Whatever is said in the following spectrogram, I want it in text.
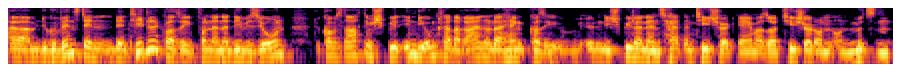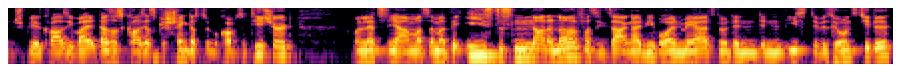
Ähm, du gewinnst den, den Titel quasi von deiner Division. Du kommst nach dem Spiel in die Umkleider rein und da hängt quasi die Spieler ins Hat and T-Shirt Game, also T-Shirt und, und Mützenspiel quasi, weil das ist quasi das Geschenk, das du bekommst, ein T-Shirt. Und in den letzten Jahren war es immer, the East is not enough. Also sie sagen halt, wir wollen mehr als nur den, den East Divisionstitel.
